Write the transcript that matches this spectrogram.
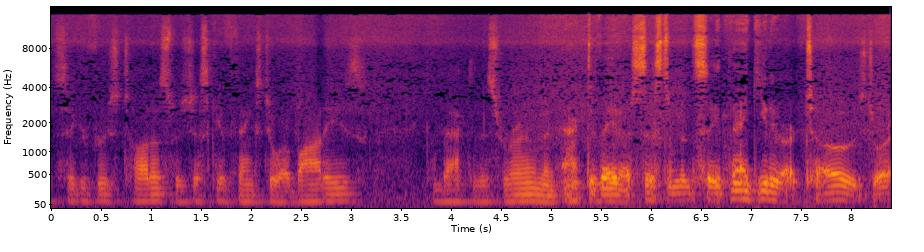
What Sigurfus taught us was just give thanks to our bodies, come back to this room and activate our system and say thank you to our toes, to our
